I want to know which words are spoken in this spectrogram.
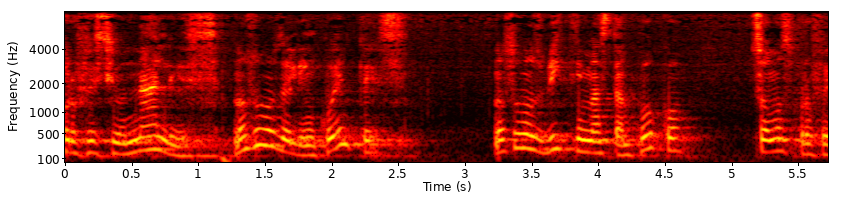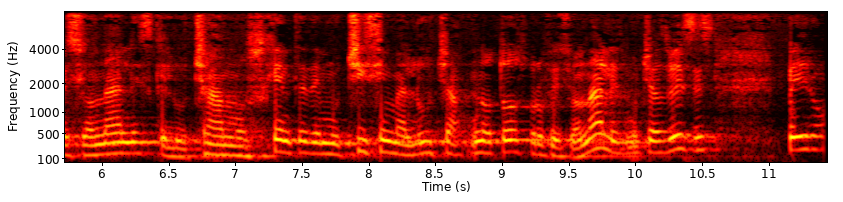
profesionales, no somos delincuentes, no somos víctimas tampoco, somos profesionales que luchamos, gente de muchísima lucha, no todos profesionales muchas veces, pero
